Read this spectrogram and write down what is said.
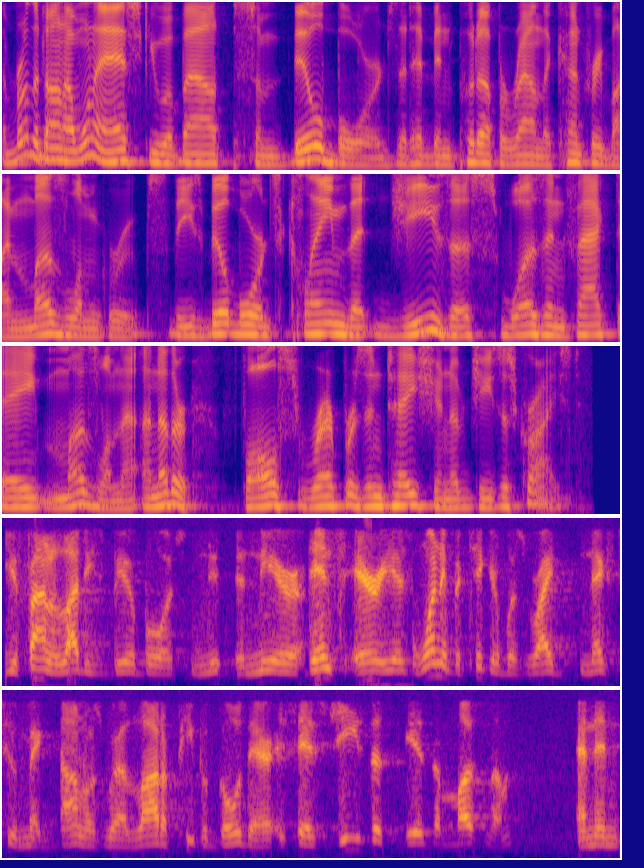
Uh, Brother Don, I want to ask you about some billboards that have been put up around the country by Muslim groups. These billboards claim that Jesus was, in fact, a Muslim, another false representation of Jesus Christ. You find a lot of these billboards near dense areas. One in particular was right next to McDonald's, where a lot of people go there. It says Jesus is a Muslim, and then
